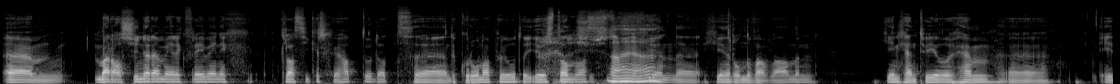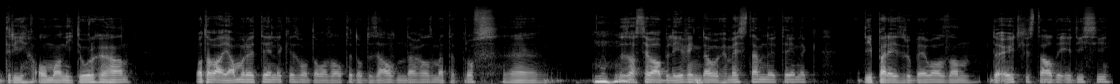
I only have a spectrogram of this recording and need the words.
Ehm, maar als junior hebben we eigenlijk vrij weinig klassiekers gehad, doordat eh, de coronaperiode juist dan was. Ah, ja. Geen, eh, geen Ronde van Vlaanderen, geen Gent-Wevelgem, eh, E3, allemaal niet doorgegaan. Wat dat wel jammer uiteindelijk is, want dat was altijd op dezelfde dag als met de profs. Eh, Mhm. dus dat is wel een beleving dat we gemist hebben uiteindelijk. Die Parijs-Roubaix was dan de uitgestelde editie.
